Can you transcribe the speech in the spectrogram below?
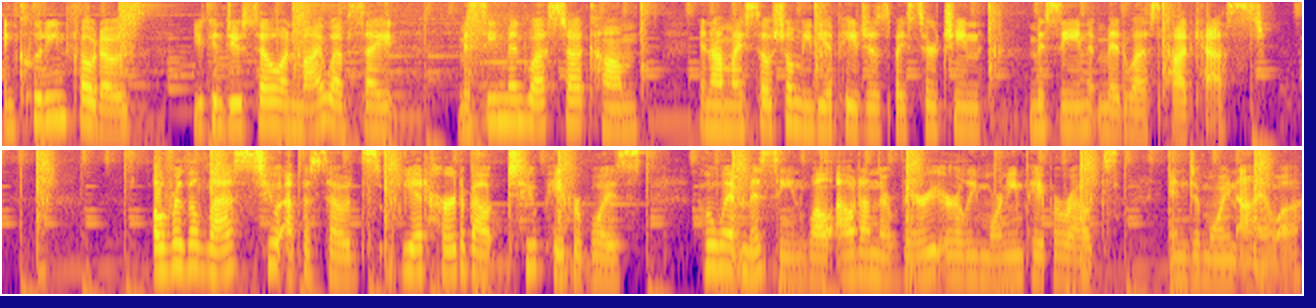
including photos, you can do so on my website, missingmidwest.com, and on my social media pages by searching Missing Midwest Podcast. Over the last two episodes, we had heard about two paperboys who went missing while out on their very early morning paper routes in Des Moines, Iowa.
